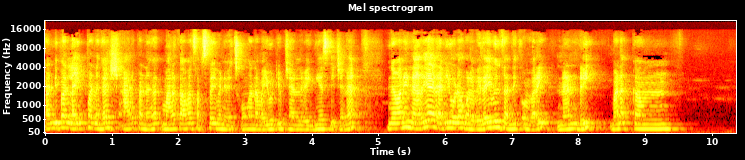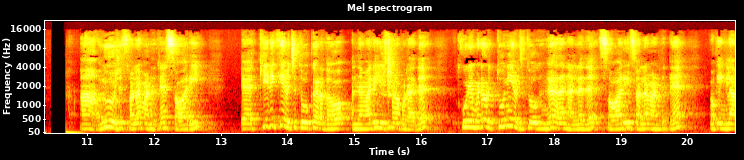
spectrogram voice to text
கண்டிப்பாக லைக் பண்ணுங்கள் ஷேர் பண்ணுங்கள் மறக்காமல் சப்ஸ்கிரைப் பண்ணி வச்சுக்கோங்க. நம்ம யூடியூப் சேனல் விக்னேஷ் கிச்சனை இந்த மாதிரி நிறைய ரவியோட உங்களை விரைவில் சந்திக்கும் வரை நன்றி வணக்கம். ஆ இன்னொரு விஷயம் சொல்ல மாட்டேன் சாரி கிடுக்கி வச்சு தூக்குறதோ அந்த மாதிரி யூஸ் பண்ணக்கூடாது. கூடிய மட்டும் ஒரு துணியை வச்சு தூக்குங்க அதான் நல்லது. சாரி சொல்ல வந்துட்டேன் ஓகேங்களா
